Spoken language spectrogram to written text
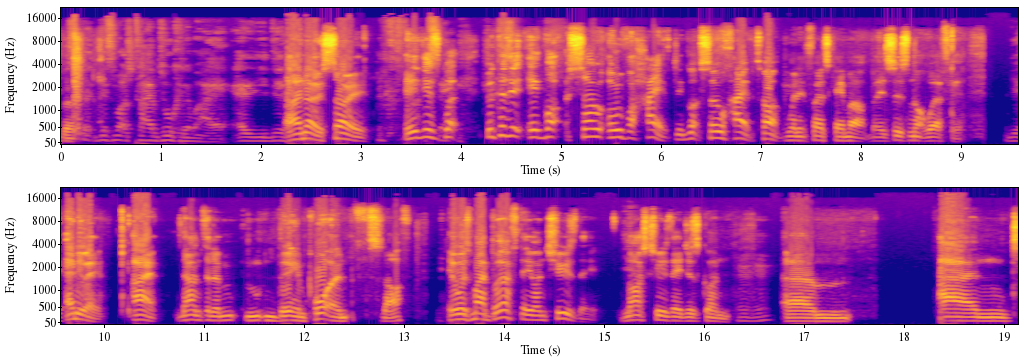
But this much time talking about it, and you did. I know, sorry. It just got because it, it got so overhyped. It got so hyped up when it first came out, but it's just not worth it. Yeah. Anyway, all right, down to the the important stuff. It was my birthday on Tuesday. Last Tuesday, just gone. Um, and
